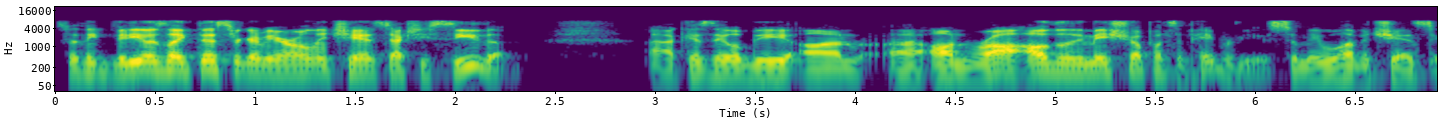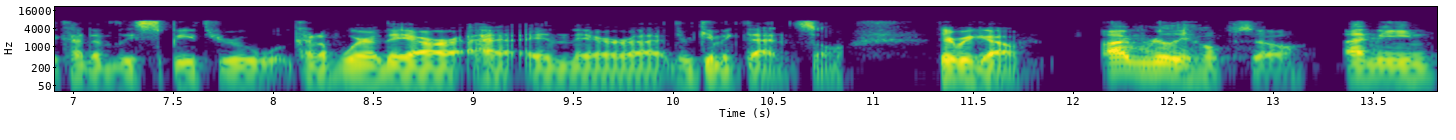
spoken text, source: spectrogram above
So I think videos like this are going to be our only chance to actually see them because uh, they will be on uh, on Raw. Although they may show up on some pay per views, so maybe we'll have a chance to kind of at least speed through kind of where they are in their uh, their gimmick then. So there we go. I really hope so. I mean,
